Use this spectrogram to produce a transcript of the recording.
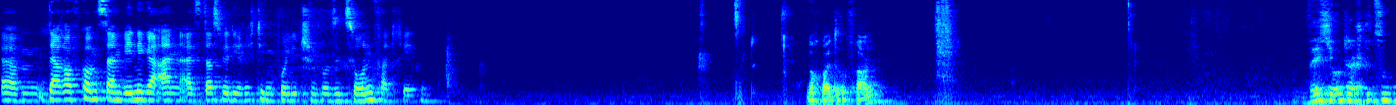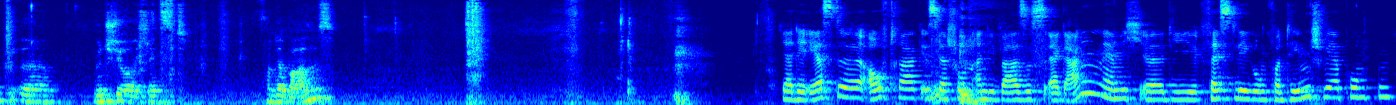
ähm, darauf kommt es dann weniger an, als dass wir die richtigen politischen Positionen vertreten. Noch weitere Fragen? Welche Unterstützung äh, wünscht ihr euch jetzt von der Basis? Ja, der erste Auftrag ist ja schon an die Basis ergangen, nämlich äh, die Festlegung von Themenschwerpunkten.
